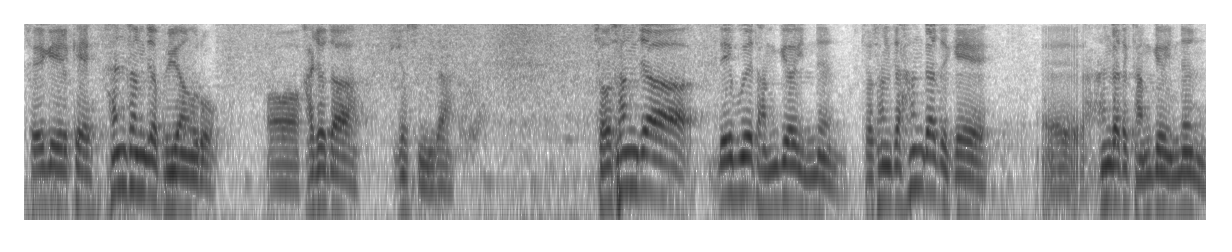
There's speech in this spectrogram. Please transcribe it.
저에게 이렇게 한 상자 분량으로 어, 가져다 주셨습니다. 저 상자 내부에 담겨 있는 저 상자 한가득에 에, 한가득 담겨 있는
